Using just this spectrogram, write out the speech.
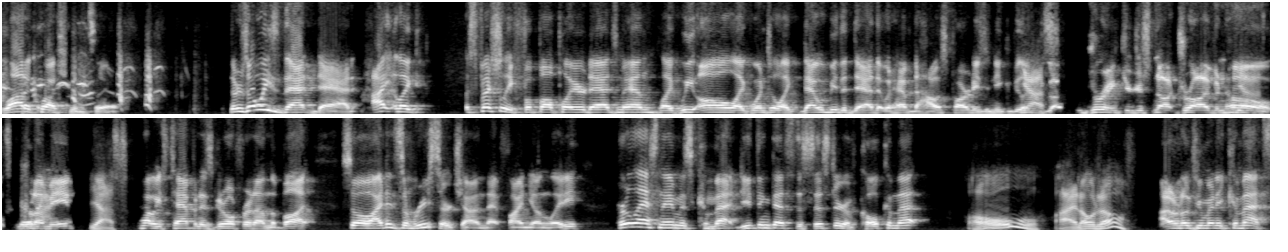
a lot of questions here. There's always that dad. I like especially football player dads, man. Like we all like went to like that would be the dad that would have the house parties and he could be like, yes. you drink, you're just not driving home. Yes, you know what I mean? Yes. How he's tapping his girlfriend on the butt. So I did some research on that fine young lady. Her last name is Kmet. Do you think that's the sister of Cole Kmet? Oh, I don't know. I don't know too many Kmets,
